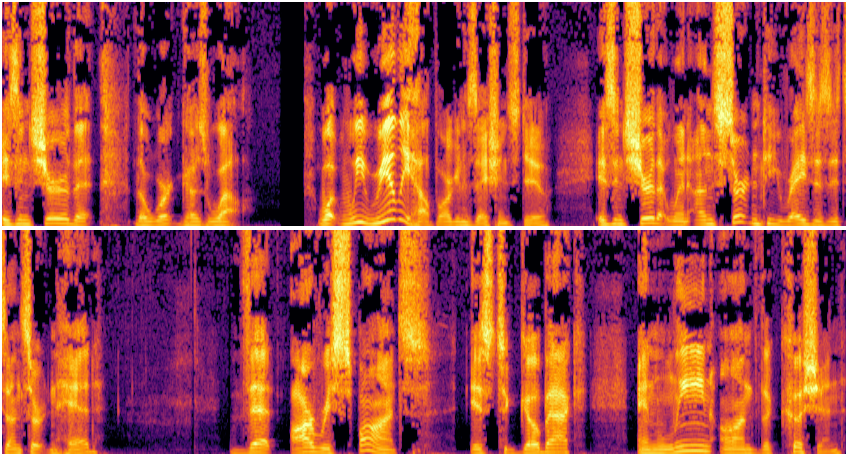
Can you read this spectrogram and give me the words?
is ensure that the work goes well. What we really help organizations do is ensure that when uncertainty raises its uncertain head, that our response is to go back and lean on the cushion,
